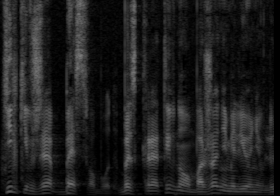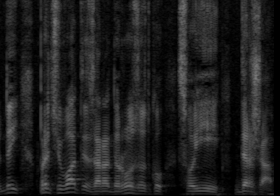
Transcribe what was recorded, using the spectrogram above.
Тільки вже без свободи, без креативного бажання мільйонів людей працювати заради розвитку своєї держави.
